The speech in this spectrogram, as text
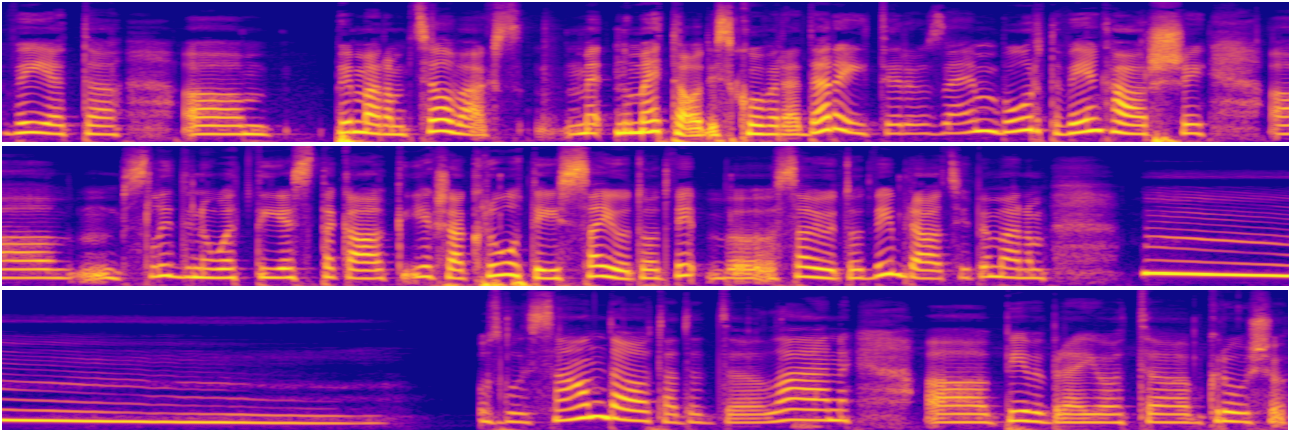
vieta. Um, piemēram, cilvēks, me, nu, metodiski, ko varētu darīt, ir uz M burta vienkārši uh, slidinoties kā iekšā krūtīs, sajūtot, vi, sajūtot vibrāciju, piemēram, mm, uz glisando, tātad lēni, pievibrējot krūšu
